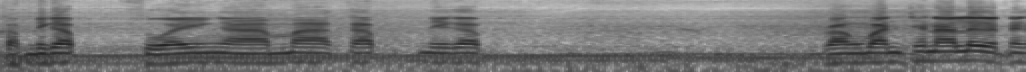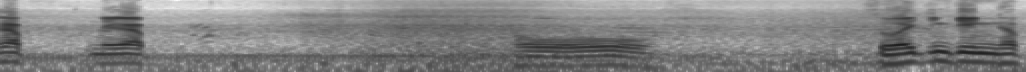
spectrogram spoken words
ครับนี่ครับสวยงามมากครับนี่ครับ รางวัลชนะเลิศนะครับนี่ครับโอ้สวยจริง ๆ ครับ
